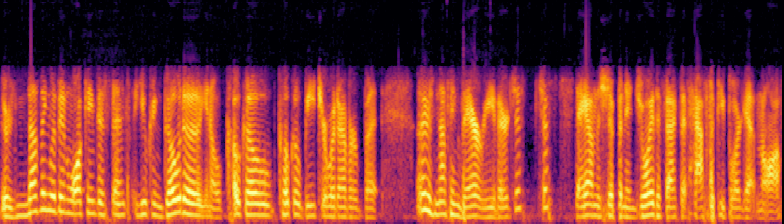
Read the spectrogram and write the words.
There's nothing within walking distance. You can go to, you know, Cocoa Cocoa Beach or whatever, but there's nothing there either. Just just stay on the ship and enjoy the fact that half the people are getting off.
